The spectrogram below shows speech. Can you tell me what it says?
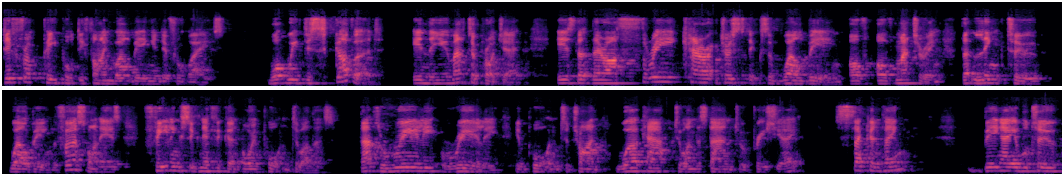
different people define well-being in different ways. What we've discovered in the Matter project is that there are three characteristics of well-being, of, of mattering, that link to well-being. The first one is feeling significant or important to others. That's really, really important to try and work out, to understand, to appreciate. Second thing, being able to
